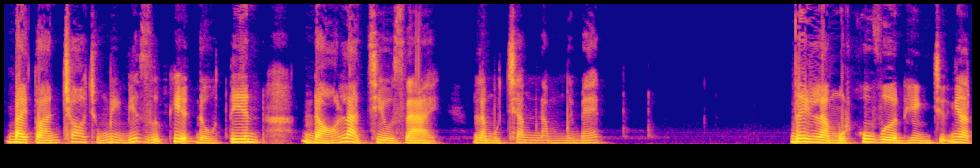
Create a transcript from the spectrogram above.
Bài toán cho chúng mình biết dữ kiện đầu tiên, đó là chiều dài là 150 m. Đây là một khu vườn hình chữ nhật.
